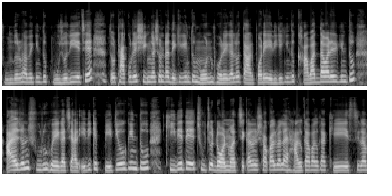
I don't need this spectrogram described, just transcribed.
সুন্দরভাবে কিন্তু পুজো দিয়েছে। তো ঠাকুরের সিংহাসনটা দেখে কিন্তু মন ভরে গেল। তারপরে এদিকে কিন্তু খাবার দাবারের কিন্তু আয়োজন শুরু হয়ে গেছে। আর এদিকে পেটেও কিন্তু খিদেতে ছুঁচো ডন মারছে। কারণ সকালবেলায় হালকা পালকা খেয়ে এসেছিলাম,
